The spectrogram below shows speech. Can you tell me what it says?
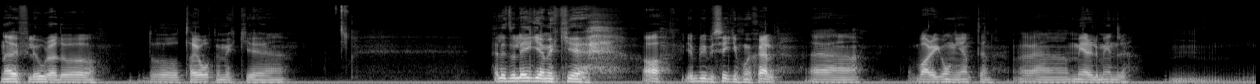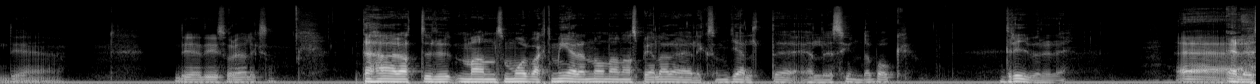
När jag förlorar då Då tar jag åt mig mycket Eller då lägger jag mycket Ja, jag blir besviken på mig själv eh, Varje gång egentligen eh, Mer eller mindre mm, det, det, det är så det är liksom det här att man som målvakt mer än någon annan spelare är liksom hjälte eller syndabock. Driver det dig? Eh. Eller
